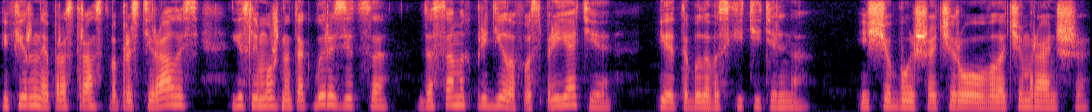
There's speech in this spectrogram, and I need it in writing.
Эфирное пространство простиралось, если можно так выразиться, до самых пределов восприятия, и это было восхитительно. Еще больше очаровывало, чем раньше.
